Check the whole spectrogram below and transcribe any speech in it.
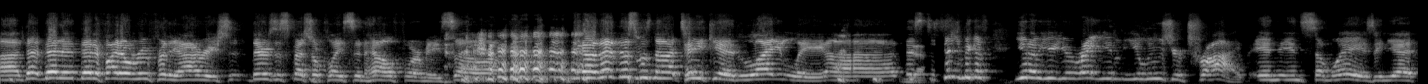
uh, that, that that if I don't root for the Irish, there's a special place in hell for me. So, uh, you know, th- this was not taken lightly. Uh, this yeah. decision because you know you, you're right, you you lose your tribe in in some ways, and yet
